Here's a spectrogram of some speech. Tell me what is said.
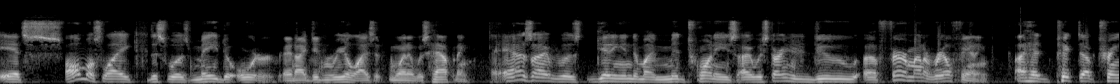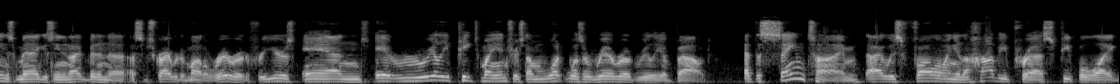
It's almost like this was made to order, and I didn't realize it when it was happening. As I was getting into my mid 20s, I was starting to do a fair amount of rail fanning. I had picked up Trains magazine and I'd been a, a, subscriber to Model Railroader for years, and it really piqued my interest on what was a railroad really about. At the same time, I was following in the hobby press people like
